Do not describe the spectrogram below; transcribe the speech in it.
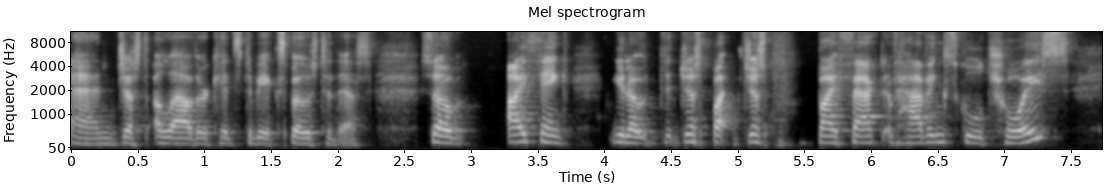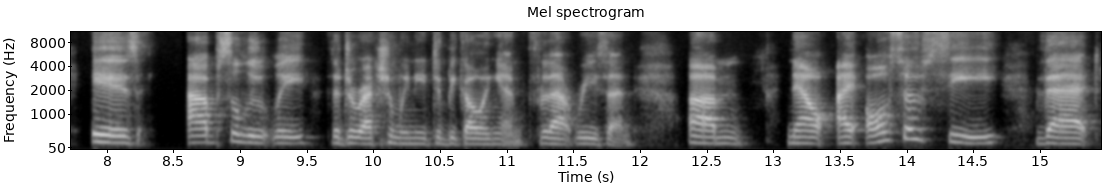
and just allow their kids to be exposed to this. So i think you know just by just by fact of having school choice is absolutely the direction we need to be going in for that reason. Um, now i also see that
